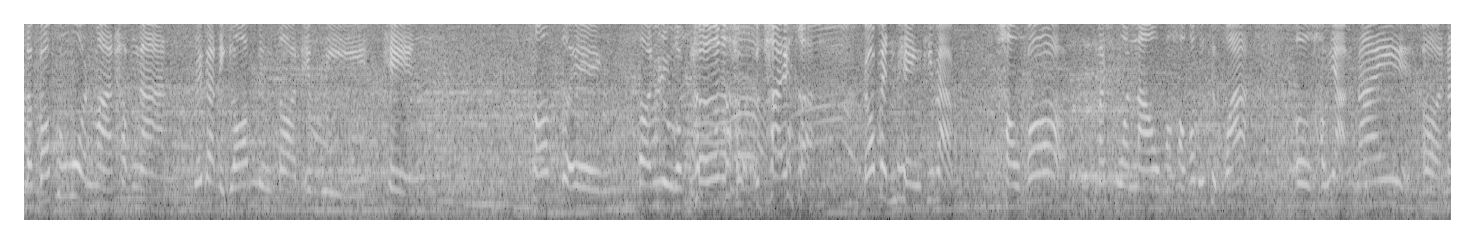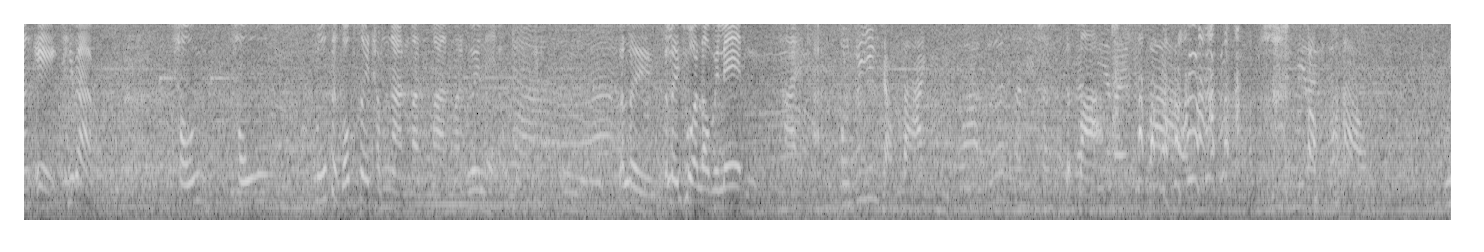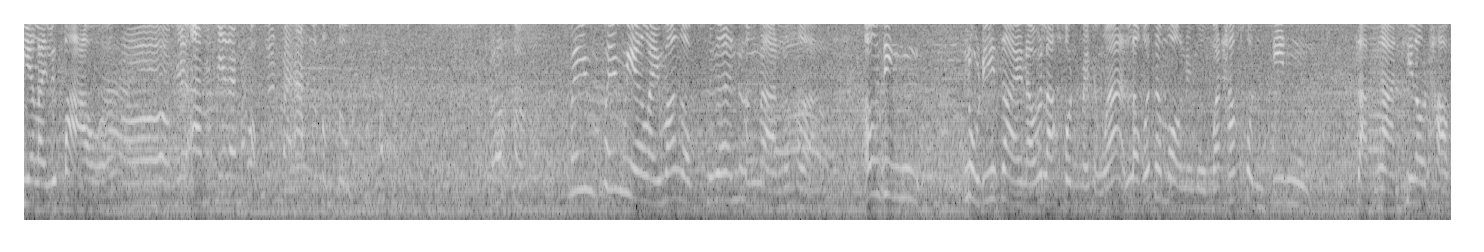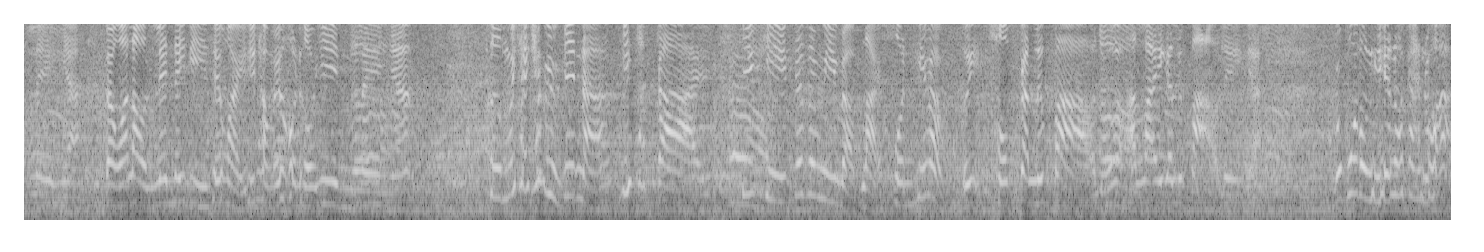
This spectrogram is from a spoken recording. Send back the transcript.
แล้วก็เพิ่งวนมาทำงานด้วยกันอีกรอบหนึ่งตอน MV เพลงชอบตัวเองตอนอยู่กับเธอใช่ค่ะ ก็เป็นเพลงที่แบบเขาก็มาชวนเราเพราะเขาก็รู้สึกว่าเออเขาอยากได้เออนางเอกที่แบบเขาเขารู้สึกว่าเคยทำงานมันมามาด้วยแล้วเออก็เลยก็เลยชวนเราไปเล่นใช่ค่ะ คนก็ยิ่งจับตาอีกว่า เออสนิทสนมจับกัตานมีอะไรหรือเปล่ามีอะไรหรือเปล่ามีอะไรหรือเปล่าอะ เออมีอะมันมีอะไรมากกว่าเพื่อนไหมอะก็ตรงๆไม่ไม่มีอะไรมากกับเพื่อนทั้งนั้นค่ะ เอาจริงหนูดีใจนะเวลาคนหมายถึงว่า เราก็จะมองในมุมว่าถ้าคนจิ้นจากงานที่เราทำอะไรอย่างเงี้ยแปลว่าเราเล่นได้ดีใช่ไหมที่ทำให้คนเขาอินอะไรอย่างเงี้ยคือไม่ใช่แค่บิวกินนะพี่สกายพี่พีทก็จะมีแบบหลายคนที่แบบเอ้ยคบกันหรือเปล่าหรือว่าอะไรกันหรือเปล่าอะไรอย่างเงี้ยก็พูดตรงนี้แล้วกันว่า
